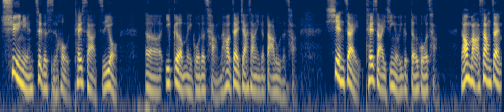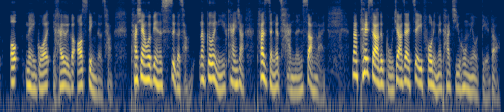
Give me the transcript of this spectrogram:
去年这个时候 Tesla 只有呃一个美国的厂，然后再加上一个大陆的厂，现在 Tesla 已经有一个德国厂，然后马上在欧美国还有一个 Austin 的厂，它现在会变成四个厂。那各位你去看一下，它的整个产能上来，那 Tesla 的股价在这一波里面它几乎没有跌到。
